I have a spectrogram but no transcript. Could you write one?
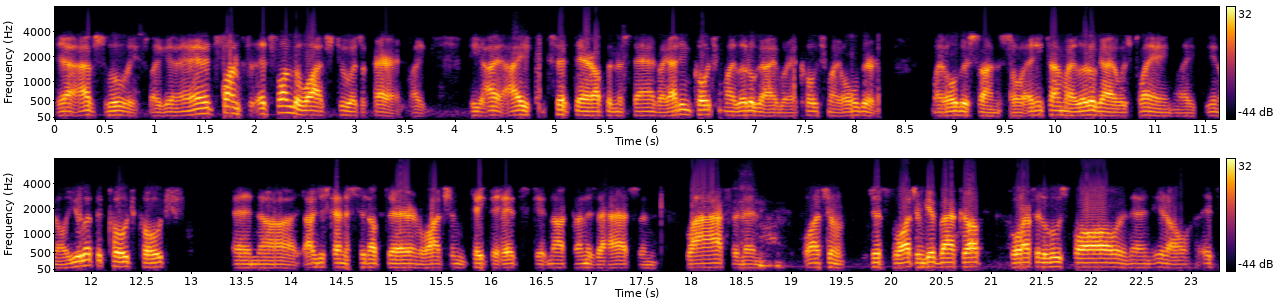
Yeah, absolutely. Like, and it's fun. It's fun to watch too as a parent. Like, I I could sit there up in the stands. Like, I didn't coach my little guy, but I coached my older my older son. So anytime my little guy was playing, like, you know, you let the coach coach and uh I just kind of sit up there and watch him take the hits, get knocked on his ass and laugh and then watch him just watch him get back up, go after the loose ball and then, you know, it's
